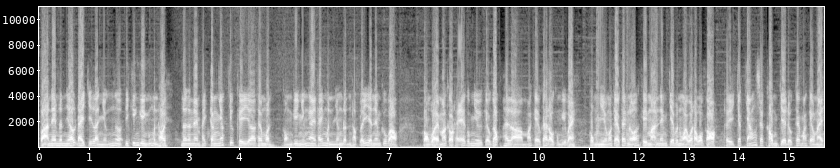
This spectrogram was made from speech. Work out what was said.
Và anh em nên nhớ đây chỉ là những ờ, ý kiến riêng của mình thôi, nên anh em hãy cân nhắc trước khi theo mình. Còn riêng những ai thấy mình nhận định hợp lý thì anh em cứ vào. Còn về mã kèo thẻ cũng như kèo gốc hay là mã kèo cá độ cùng ghi bàn cùng nhiều mã kèo khác nữa. Khi mà anh em chơi bên ngoài qua thầu qua cò thì chắc chắn sẽ không chơi được các mã kèo này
